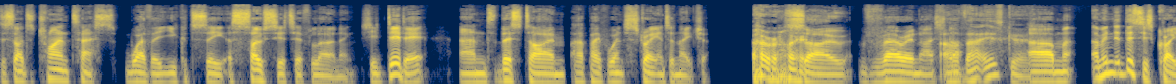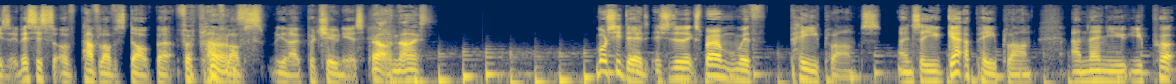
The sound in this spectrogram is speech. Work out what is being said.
decided to try and test whether you could see associative learning. She did it, and this time her paper went straight into Nature. Oh, right. So very nice Oh, stuff. that is good. Um, I mean, this is crazy. This is sort of Pavlov's dog, but For. Pavlov's, you know, petunias. oh, nice. What she did is she did an experiment with pea plants, and so you get a pea plant, and then you you put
